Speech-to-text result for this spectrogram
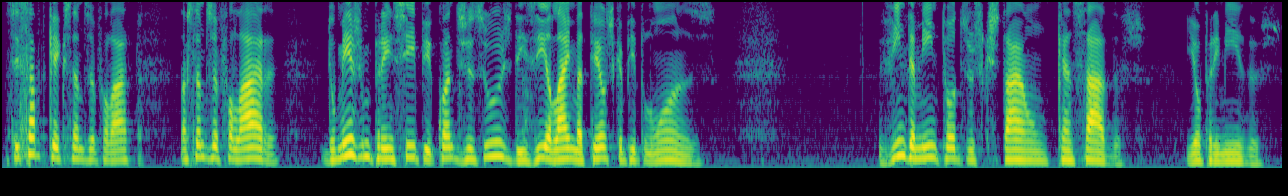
Você sabe de que é que estamos a falar? Nós estamos a falar do mesmo princípio quando Jesus dizia lá em Mateus capítulo 11: Vinde a mim todos os que estão cansados e oprimidos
